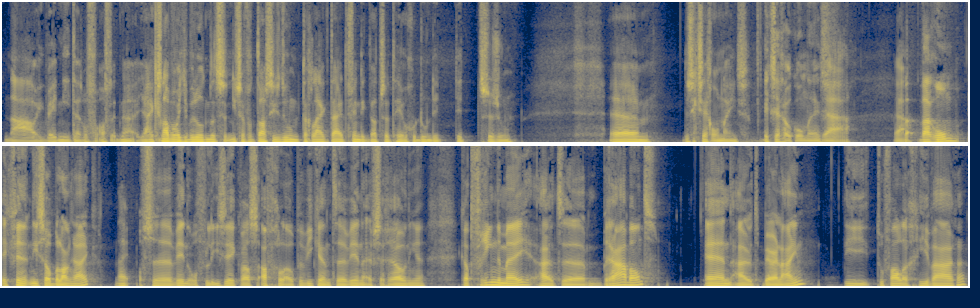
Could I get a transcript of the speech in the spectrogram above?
nou, ik weet niet. Of, of, nou, ja, ik snap wat je bedoelt. Omdat ze het niet zo fantastisch doen. Tegelijkertijd vind ik dat ze het heel goed doen dit, dit seizoen. Ehm, dus ik zeg oneens. Ik zeg ook oneens. Ja. ja. Wa- waarom? Ik vind het niet zo belangrijk. Nee. Of ze winnen of verliezen. Ik was afgelopen weekend eh, weer naar FC Groningen. Ik had vrienden mee uit eh, Brabant en uit Berlijn. Die toevallig hier waren.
